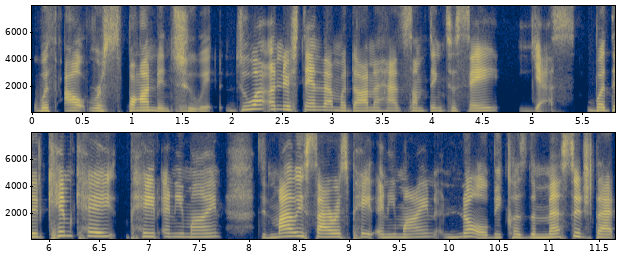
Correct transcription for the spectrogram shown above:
without responding to it. Do I understand that Madonna had something to say? Yes. But did Kim K paid any mind? Did Miley Cyrus paid any mind? No, because the message that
